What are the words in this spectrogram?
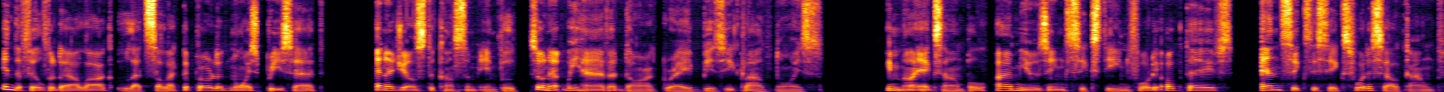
In the Filter dialog, let's select the Perlin Noise preset and adjust the custom input so that we have a dark gray busy cloud noise. In my example, I'm using 16 for the octaves and 66 for the cell count.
